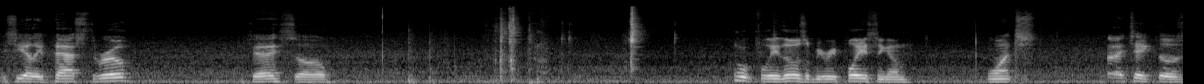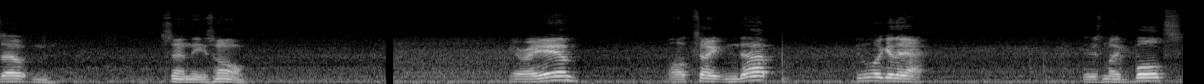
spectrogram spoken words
You see how they pass through? Okay, so hopefully those will be replacing them once I take those out and send these home. Here I am, all tightened up, and look at that. There's my bolts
